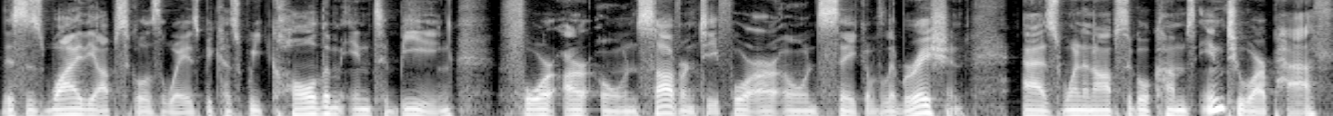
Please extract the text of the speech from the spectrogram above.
This is why the obstacle is the way, is because we call them into being for our own sovereignty, for our own sake of liberation. As when an obstacle comes into our path,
